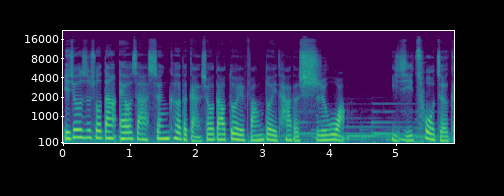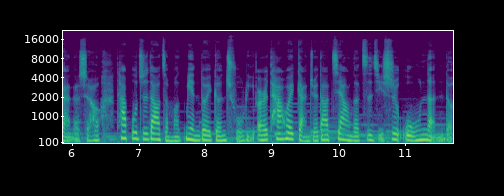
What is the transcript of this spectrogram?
也就是说，当 Elsa 深刻的感受到对方对她的失望以及挫折感的时候，她不知道怎么面对跟处理，而她会感觉到这样的自己是无能的，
